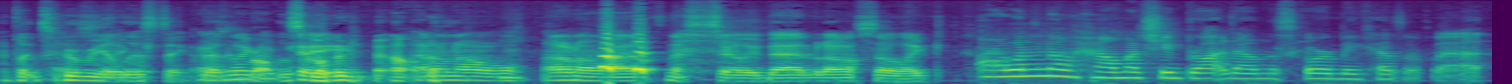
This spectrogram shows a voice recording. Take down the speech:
it looks I too was like- realistic. I was like, brought the okay, score down. I don't know. I don't know why that's necessarily bad, but also like I want to know how much he brought down the score because of that.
